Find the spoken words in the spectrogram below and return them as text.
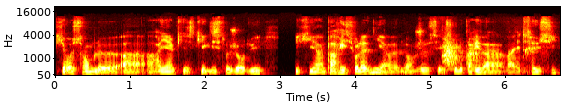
qui ressemble à, rien qui, qui existe aujourd'hui et qui est un pari sur l'avenir. L'enjeu, c'est est-ce que le pari va, va être réussi?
